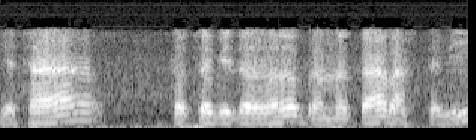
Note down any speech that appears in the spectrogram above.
यथा तत्विद ब्रह्मता वास्तवी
